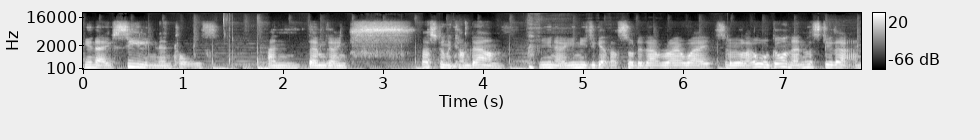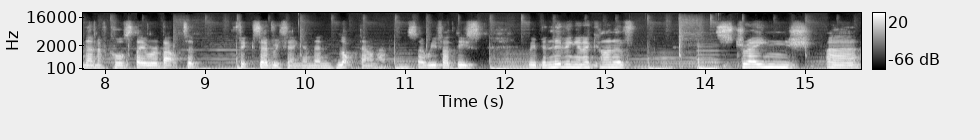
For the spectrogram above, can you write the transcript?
you know ceiling lintels and them going that's going to come down. You know you need to get that sorted out right away. So we were like oh go on then let's do that. And then of course they were about to fix everything and then lockdown happened. So we've had these we've been living in a kind of strange uh,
